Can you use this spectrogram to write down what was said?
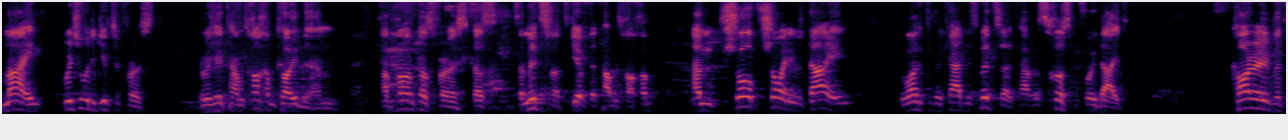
mind, which would he give to first? Would say Tam Chacham Koidem. Tam Chacham goes first because it's a mitzvah to give the Tam Chacham. I'm sure, sure when he was dying, he wanted to make this mitzvah to have a schus before he died. With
